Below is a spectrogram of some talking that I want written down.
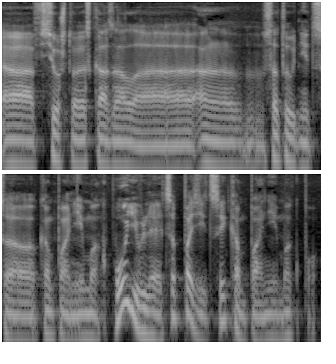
А Все, что рассказала а, сотрудница компании МакПо, является позицией компании МакПо.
